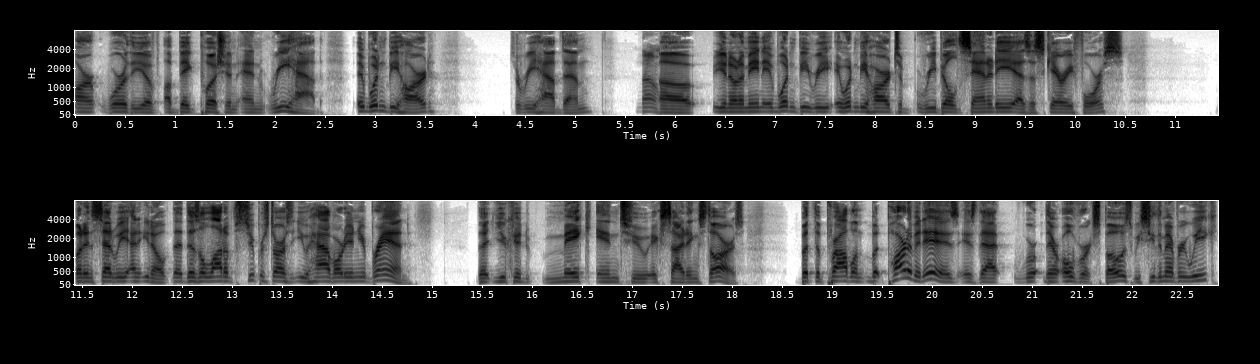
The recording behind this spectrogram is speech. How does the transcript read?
aren't worthy of a big push and, and rehab? It wouldn't be hard to rehab them. No. Uh, you know what I mean? It wouldn't be re- it wouldn't be hard to rebuild sanity as a scary force. But instead, we you know there's a lot of superstars that you have already in your brand that you could make into exciting stars. But the problem, but part of it is, is that we're, they're overexposed. We see them every week,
